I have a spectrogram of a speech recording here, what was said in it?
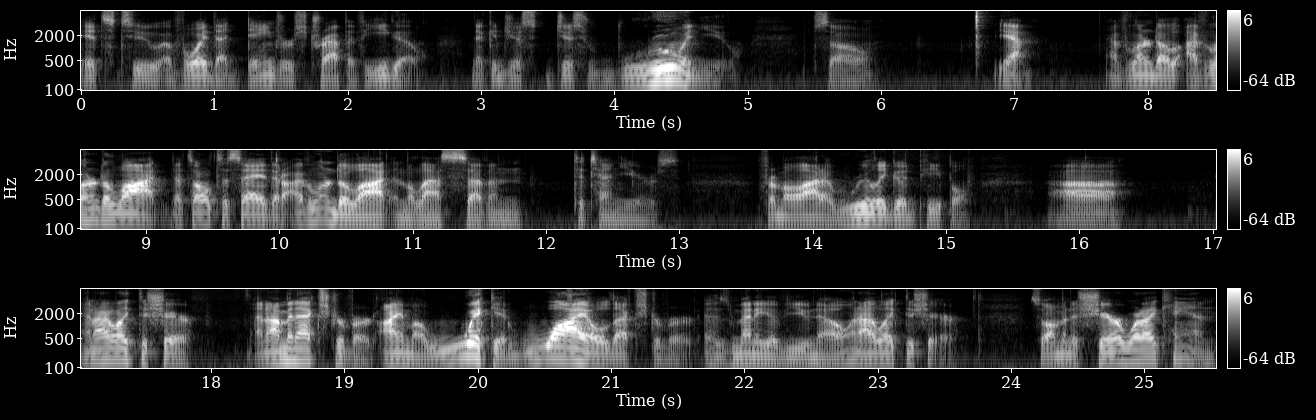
It's to avoid that dangerous trap of ego that can just just ruin you. So, yeah, I've learned a, I've learned a lot. That's all to say that I've learned a lot in the last seven to ten years from a lot of really good people, uh, and I like to share. And I'm an extrovert. I am a wicked, wild extrovert, as many of you know, and I like to share. So I'm going to share what I can.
